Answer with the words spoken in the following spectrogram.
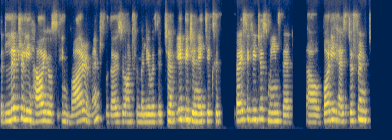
But literally how your environment, for those who aren't familiar with the term epigenetics, it basically just means that our body has different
